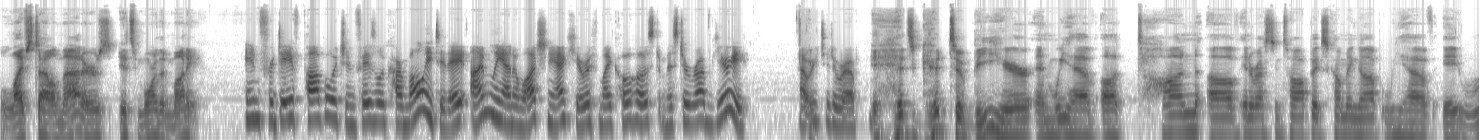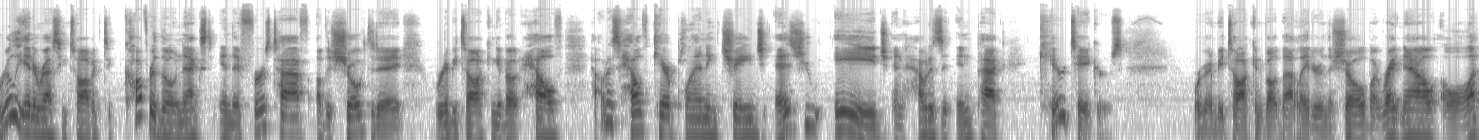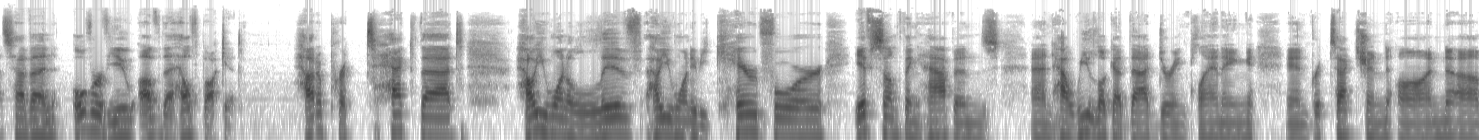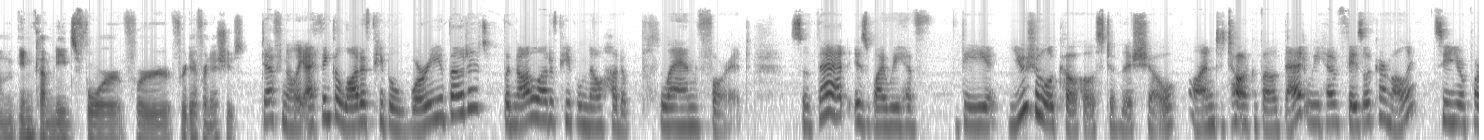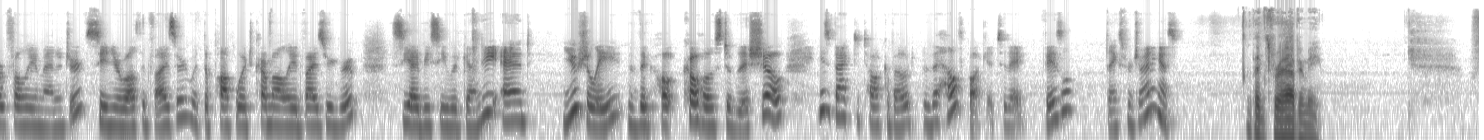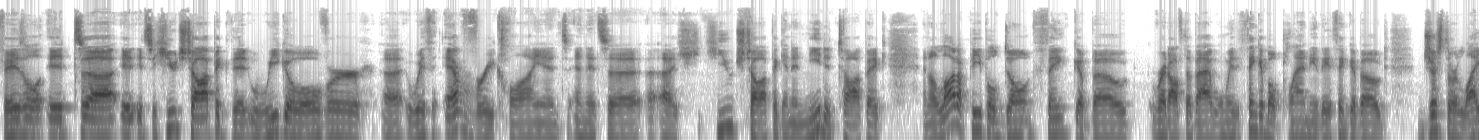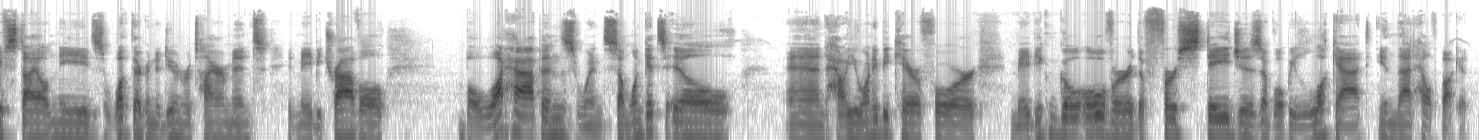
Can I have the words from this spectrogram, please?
Lifestyle matters, it's more than money. And for Dave Popowich and Faisal Karmali today, I'm Leanna Wachniak here with my co host, Mr. Rob Gerrie. How are you today, Rob? It's good to be here, and we have a ton of interesting topics coming up. We have a really interesting topic to cover, though, next in the first half of the show today. We're going to be talking about health. How does healthcare planning change as you age, and how does it impact caretakers? We're going to be talking about that later in the show, but right now, let's have an overview of the health bucket. How to protect that how you want to live, how you want to be cared for if something happens, and how we look at that during planning and protection on um, income needs for, for, for different issues. Definitely. I think a lot of people worry about it, but not a lot of people know how to plan for it. So that is why we have the usual co-host of this show on to talk about that. We have Faisal Karmali, Senior Portfolio Manager, Senior Wealth Advisor with the Popowich Karmali Advisory Group, CIBC Wood Gundy, and usually the co host of this show, he's back to talk about the health bucket today. Faisal, thanks for joining us. Thanks for having me. Faisal, it, uh, it, it's a huge topic that we go over uh, with every client, and it's a, a huge topic and a needed topic. And a lot of people don't think about right off the bat when we think about planning, they think about just their lifestyle needs, what they're going to do in retirement. It may be travel, but what happens when someone gets ill and how you want to be cared for? Maybe you can go over the first stages of what we look at in that health bucket.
